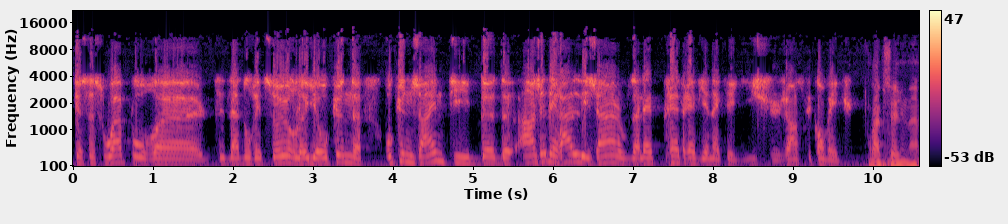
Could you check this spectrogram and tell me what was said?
que ce soit pour euh, de la nourriture, là, il n'y a aucune aucune gêne. Puis de, de, en général, les gens, vous allez être très, très bien accueillis. J'en suis convaincu. Oui, absolument.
